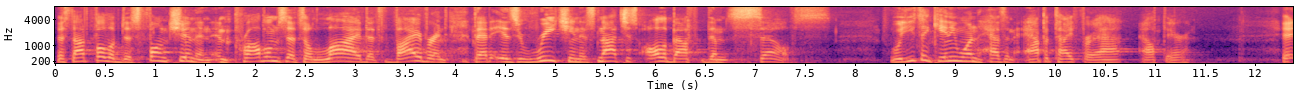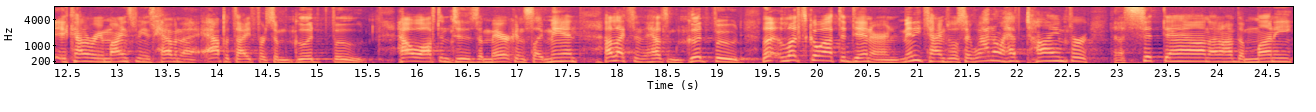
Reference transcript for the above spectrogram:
that's not full of dysfunction and, and problems, that's alive, that's vibrant, that is reaching. It's not just all about themselves. Well, you think anyone has an appetite for that out there? It, it kind of reminds me of having an appetite for some good food. How often do Americans like, man, I'd like to have some good food. Let, us go out to dinner. And many times we'll say, well, I don't have time for to sit down. I don't have the money.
